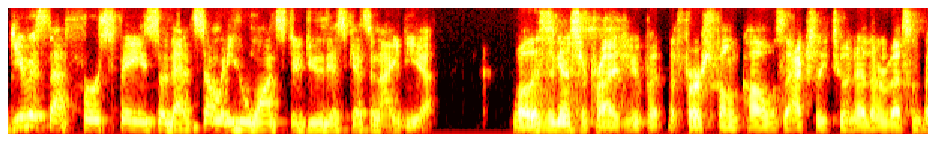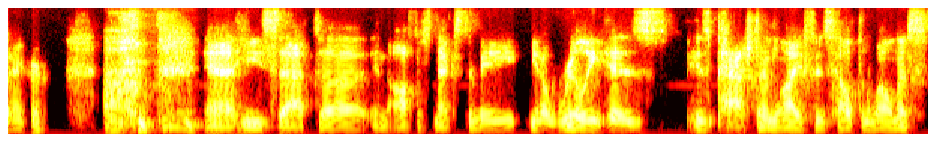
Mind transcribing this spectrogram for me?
Give us that first phase so that somebody who wants to do this gets an idea. Well, this is going to surprise you, but the first phone call was actually to another investment banker. Um, and he sat uh, in the office next to me. You know, really his his passion in life is health and wellness.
